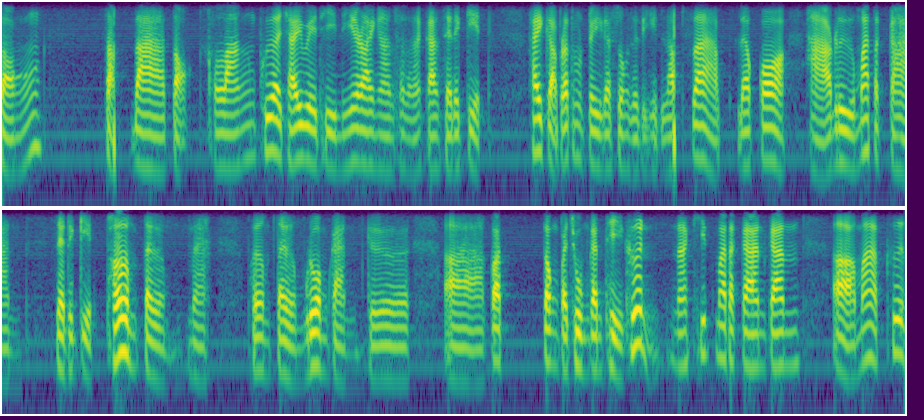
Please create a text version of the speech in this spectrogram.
สองสัปดาห์ต่อครั้งเพื่อใช้เวทีนี้รายงานสถานการณ์เศรษฐกิจ ให้กับรัฐมนตรีกระทรวงเศรษฐกิจรับทราบ แล้วก็หารือมาตรการเศรษฐกิจเพิ่มเติมนะเพิ่มเติมร่วมกัน คืออก็ ต้องประชุมกันถี่ขึ้นนะคิดมาตรการกันมากขึ้น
